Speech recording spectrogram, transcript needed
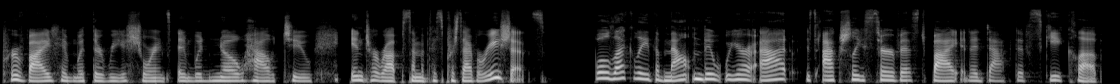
provide him with the reassurance and would know how to interrupt some of his perseverations. Well, luckily, the mountain that we are at is actually serviced by an adaptive ski club.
